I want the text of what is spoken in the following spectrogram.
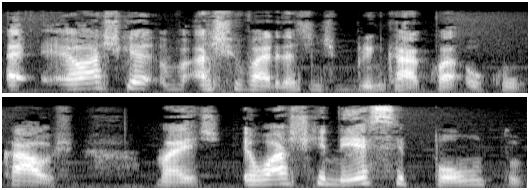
é, eu acho que acho que vale da gente brincar com, a, com o caos, mas eu acho que nesse ponto,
